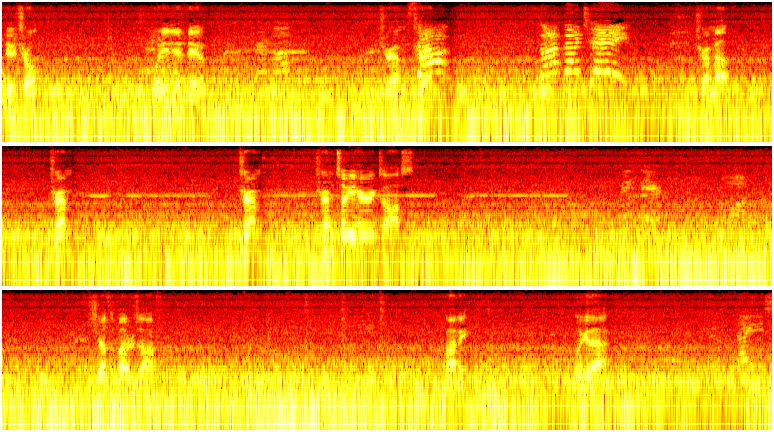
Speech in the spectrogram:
Neutral. What do you need to do? Trim. Trim. Trim. Stop that chain. Trim up. Trim. Trim. Trim till you hear exhaust. Right there. Shut the motors off. Money. Look at that. Nice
